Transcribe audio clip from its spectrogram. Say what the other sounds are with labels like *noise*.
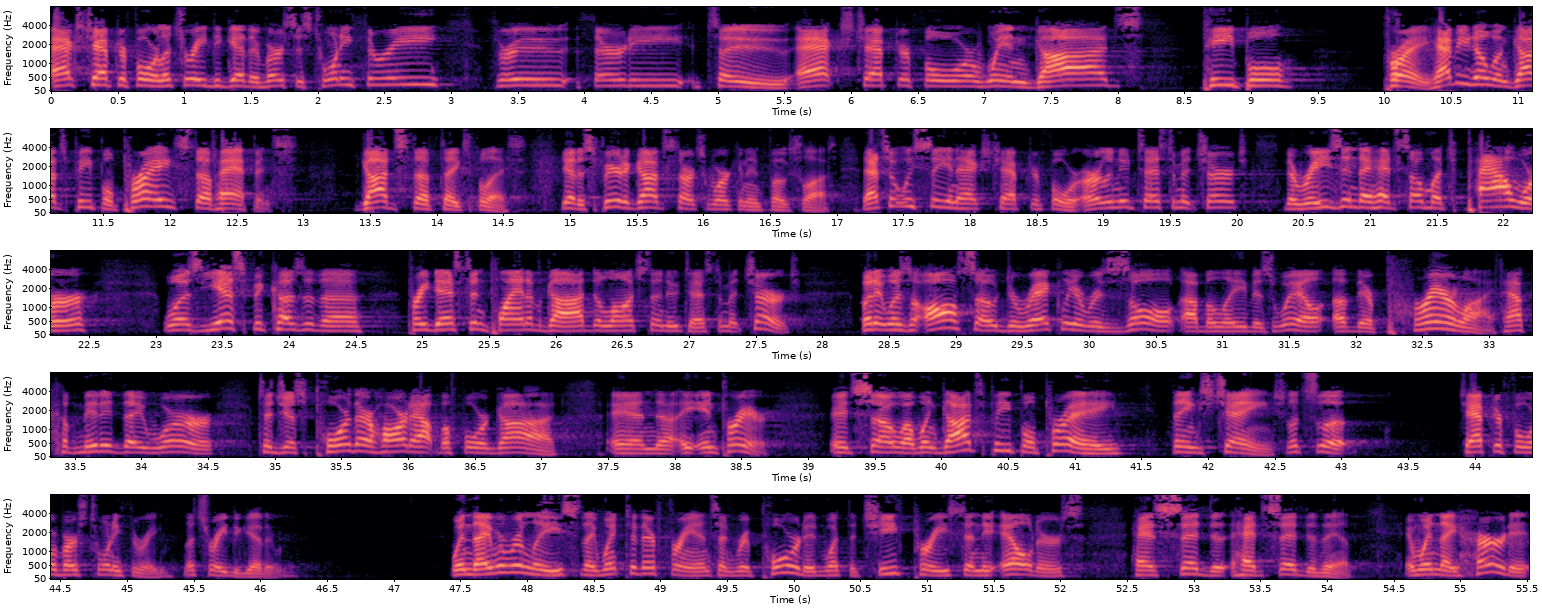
Acts chapter 4, let's read together verses 23 through 32. Acts chapter 4, when God's people pray. How do you know when God's people pray, stuff happens? God's stuff takes place. Yeah, the Spirit of God starts working in folks' lives. That's what we see in Acts chapter 4. Early New Testament church, the reason they had so much power was yes, because of the predestined plan of God to launch the New Testament church. But it was also directly a result, I believe, as well, of their prayer life. How committed they were to just pour their heart out before God and uh, in prayer. And so uh, when God's people pray, things change. Let's look. Chapter 4, verse 23. Let's read together. When they were released, they went to their friends and reported what the chief priests and the elders had said to, had said to them. And when they heard it,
